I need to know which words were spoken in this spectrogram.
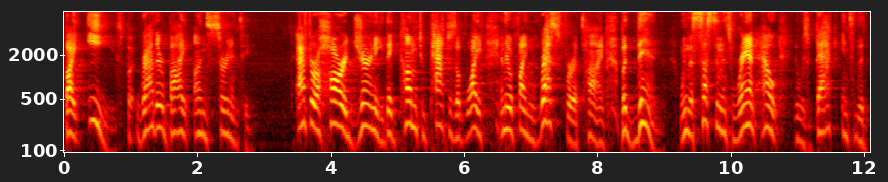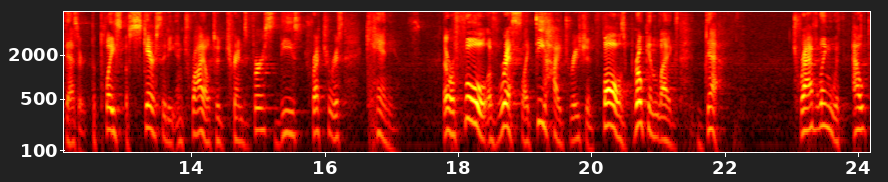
by ease, but rather by uncertainty. After a hard journey, they'd come to patches of life and they would find rest for a time, but then when the sustenance ran out, it was back into the desert, the place of scarcity and trial to traverse these treacherous canyons that were full of risks like dehydration, falls, broken legs, death, traveling without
